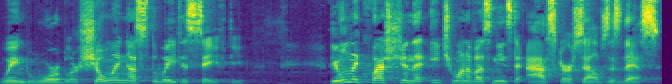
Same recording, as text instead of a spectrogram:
winged warbler, showing us the way to safety, the only question that each one of us needs to ask ourselves is this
